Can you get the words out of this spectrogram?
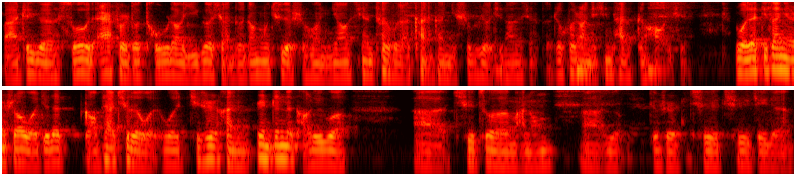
把这个所有的 effort 都投入到一个选择当中去的时候，你要先退回来看一看，你是不是有其他的选择，这会让你心态更好一些。如果在第三年的时候，我觉得搞不下去了，我我其实很认真的考虑过，啊，去做码农，啊，有就是去去这个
